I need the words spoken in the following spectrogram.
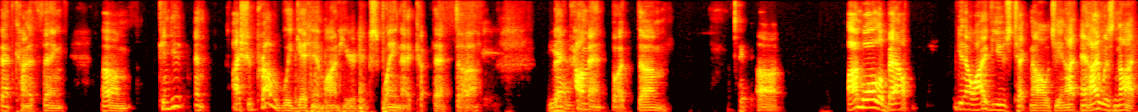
that kind of thing? Um, can you? And I should probably get him on here to explain that that uh, yeah. that comment. But um, uh, I'm all about, you know, I've used technology, and I and I was not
